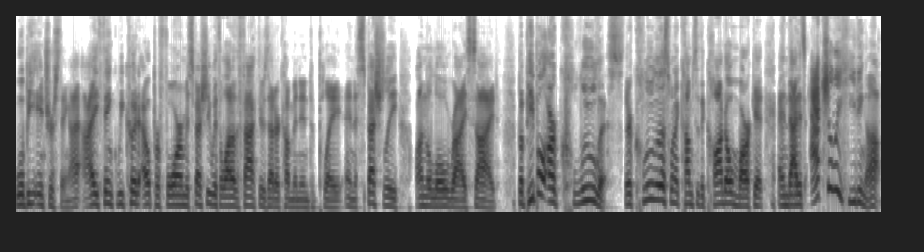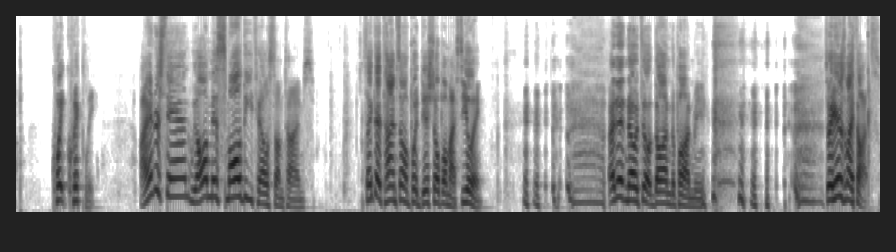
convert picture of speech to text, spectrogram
will be interesting. I, I think we could outperform, especially with a lot of the factors that are coming into play, and especially on the low rise side. But people are clueless. They're clueless when it comes to the condo market and that it's actually heating up quite quickly. I understand we all miss small details sometimes. It's like that time someone put dish soap on my ceiling. I didn't know until it dawned upon me. so here's my thoughts.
